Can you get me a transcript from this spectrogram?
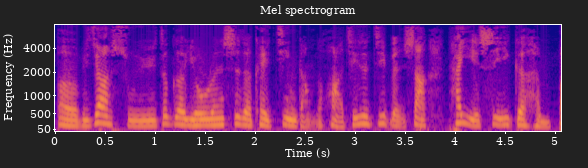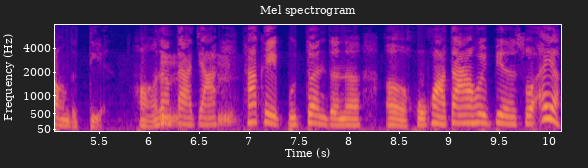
呃比较属于这个游轮式的可以进港的话，其实基本上它也是一个很棒的点。好，让大家它可以不断的呢，呃，活化，大家会变成说，哎呀，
